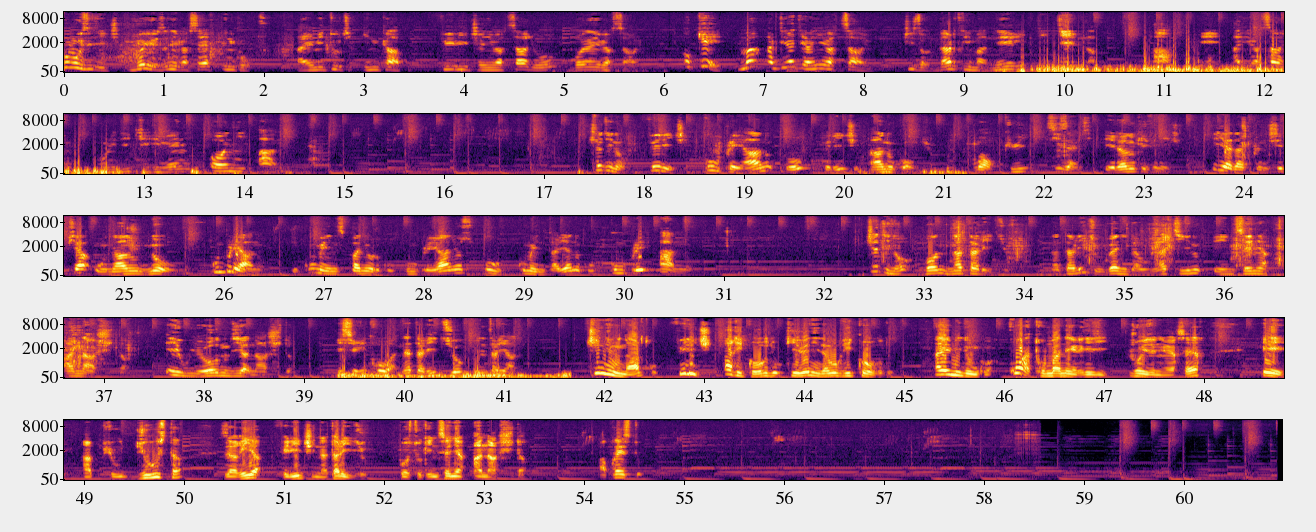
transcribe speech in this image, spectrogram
Come si dice joyeux anniversaire in corso? Hai tutti in capo felice anniversario o buon anniversario. Ok, ma al di là dell'anniversario, ci sono altre maniere di dirla. Ah, e anniversario vuol dire che rivieni ogni anno. C'è di no, felice compleanno o felice anno compio. Bon, qui si senti, è l'anno che finisce. E da principia un anno nuovo, compleanno, e come in spagnolo con cumpleaños o come in italiano con compleanno. C'è di no, buon natalizio. Natalizio viene da un latino e insegna a nascita. E un giorno di nascita. E si ritrova natalizio in italiano. Ce n'è un altro, felice a ricordo, che viene da un ricordo. Hai dunque quattro maniere di dire joyeux anniversaire e a più giusta sarebbe felice natalizio, posto che insegna a nascita. A presto!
